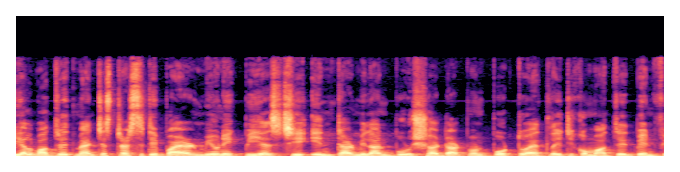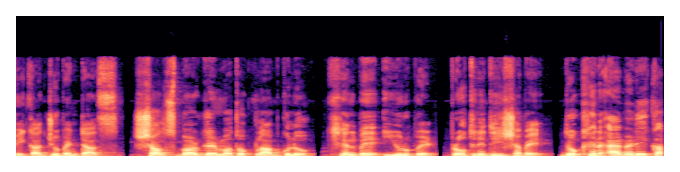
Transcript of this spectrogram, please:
Real Madrid, Manchester City Bayern Munich PSG, Inter Milan, Borussia, Dortmund, Porto, Atletico Madrid, Benfica, Juventus শালসবার্গের মতো ক্লাবগুলো খেলবে ইউরোপের প্রতিনিধি হিসাবে। দক্ষিণ আমেরিকা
